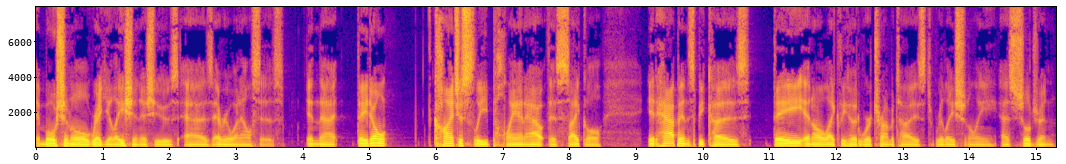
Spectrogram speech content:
emotional regulation issues as everyone else is, in that they don't consciously plan out this cycle. It happens because they, in all likelihood, were traumatized relationally as children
